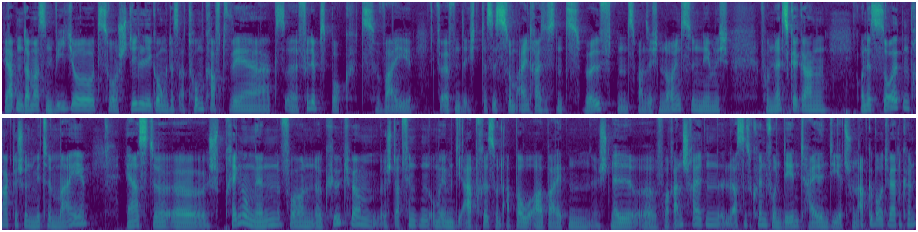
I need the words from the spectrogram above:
Wir hatten damals ein Video zur Stilllegung des Atomkraftwerks äh, Philipsburg 2 veröffentlicht. Das ist zum 31.12.2019 nämlich vom Netz gegangen. Und es sollten praktisch schon Mitte Mai erste äh, Sprengungen von äh, Kühltürmen stattfinden, um eben die Abriss- und Abbauarbeiten schnell äh, voranschreiten lassen zu können von den Teilen, die jetzt schon abgebaut werden können.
